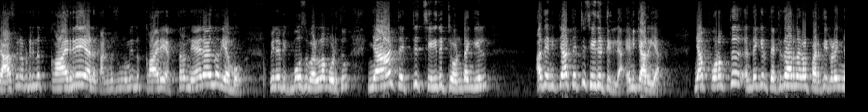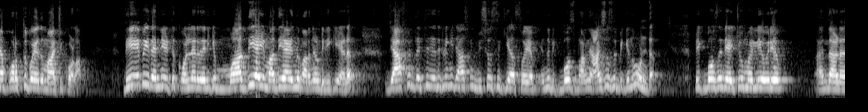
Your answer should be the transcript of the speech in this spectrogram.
ജാസ്മിൻ അവിടെ ഇരുന്ന് കരയാണ്. കൺഫ്യൂഷൻ റൂമിൽ നിന്ന് കര എത്ര നേരമാണെന്നറിയാമോ? പിന്നെ ബിഗ് ബോസ് വെള്ളം കൊടുത്തു. ഞാൻ തെറ്റ് ചെയ്തിട്ടുണ്ടെങ്കിൽ അതെനിക്ക് ഞാൻ തെറ്റ് ചെയ്തിട്ടില്ല എനിക്കറിയാം. ഞാൻ പുറത്ത് എന്തെങ്കിലും തെറ്റിദ്ധാരണകൾ പരത്തിയിട്ടുണ്ടെങ്കിൽ ഞാൻ പുറത്ത് പോയത് മാറ്റിക്കോളാം. ദേവി തന്നെ ഇട്ട് കൊല്ലരുത്. എനിക്ക് മതിയായി മതിയായി എന്ന് പറഞ്ഞുകൊണ്ടിരിക്കുകയാണ്. ജാസ്മിൻ തെറ്റ് ചെയ്തിട്ടില്ലെങ്കിൽ ജാസ്മിൻ വിശ്വസിക്കുക സ്വയം എന്ന് ബിഗ് ബോസ് പറഞ്ഞ് ആശ്വസിപ്പിക്കുന്നുമുണ്ട്. ബിഗ് ബോസിന്റെ ഏറ്റവും വലിയ ഒരു എന്താണ്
